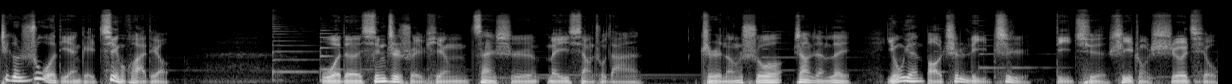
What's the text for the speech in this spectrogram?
这个弱点给进化掉？我的心智水平暂时没想出答案，只能说让人类永远保持理智。的确是一种奢求。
